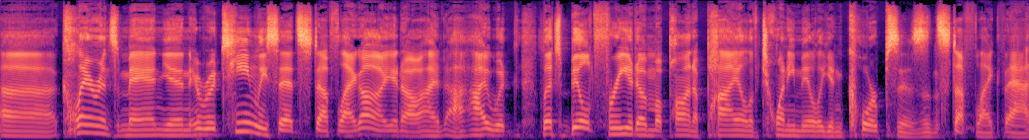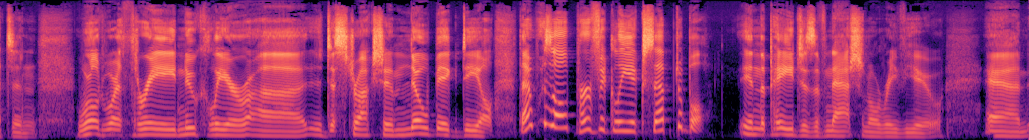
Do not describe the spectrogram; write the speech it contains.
uh, Clarence Manion, who routinely said stuff like, "Oh, you know, I, I would let's build freedom upon a pile of 20 million corpses and stuff like that." And World War III, nuclear uh, destruction, no big deal. That was all perfectly acceptable in the pages of National Review and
